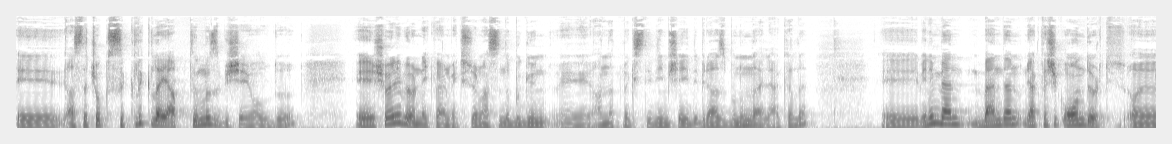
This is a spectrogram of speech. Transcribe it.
e, aslında çok sıklıkla yaptığımız bir şey oldu. E, şöyle bir örnek vermek istiyorum. Aslında bugün e, anlatmak istediğim şey de biraz bununla alakalı. E, benim ben benden yaklaşık 14 e,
